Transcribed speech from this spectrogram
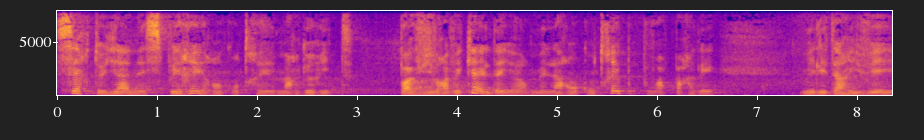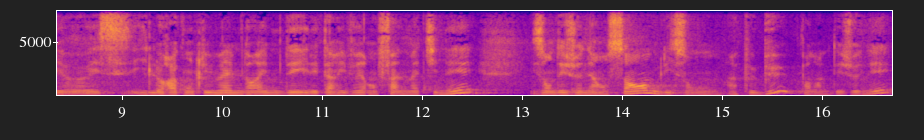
Certes, Yann espérait rencontrer Marguerite, pas vivre avec elle d'ailleurs, mais la rencontrer pour pouvoir parler. Mais il est arrivé, euh, et il le raconte lui-même dans MD, il est arrivé en fin de matinée, ils ont déjeuné ensemble, ils ont un peu bu pendant le déjeuner,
